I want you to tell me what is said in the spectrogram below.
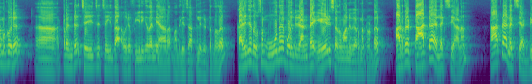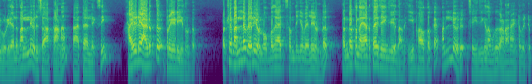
നമുക്കൊരു ട്രെൻഡ് ചേഞ്ച് ചെയ്ത ഒരു ഫീലിംഗ് തന്നെയാണ് മന്ത്ലി ചാർട്ടിൽ കിട്ടുന്നത്. കഴിഞ്ഞ ദിവസം മൂന്ന് പോയിന്റ് രണ്ട് ഏഴ് ശതമാനം ഉയർന്നിട്ടുണ്ട്. അടുത്തത് ടാറ്റ എലക്സി ആണ്. ടാറ്റ അലക്സി അടിപൊളി. അല്ല നല്ലൊരു ചാർട്ടാണ് ടാറ്റ അലക്സി ഹൈഡേ അടുത്ത് ട്രേഡ് ചെയ്യുന്നുണ്ട്. പക്ഷേ നല്ല വിലയുണ്ട്. ഒമ്പതിനായിരത്തി സംതിങ് വിലയുണ്ട്. ട്രെൻഡൊക്കെ നേരത്തെ ചേഞ്ച് ചെയ്തതാണ്. ഈ ഭാഗത്തൊക്കെ നല്ലൊരു ചേഞ്ചിങ് നമുക്ക് കാണാനായിട്ട് പറ്റും.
